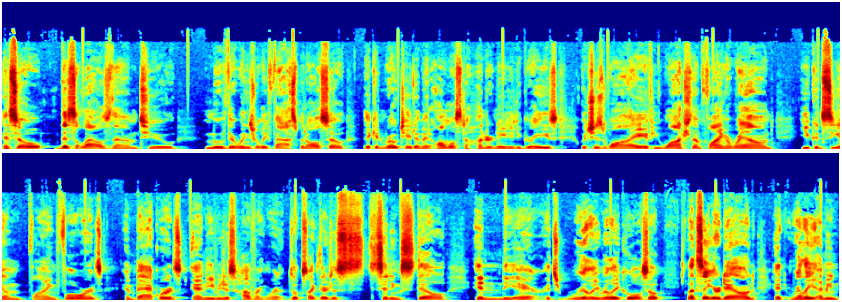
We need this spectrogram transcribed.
and so this allows them to move their wings really fast, but also they can rotate them at almost 180 degrees, which is why if you watch them flying around, you can see them flying forwards and backwards and even just hovering, where it looks like they're just sitting still in the air. It's really, really cool. So let's say you're down at really, I mean,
